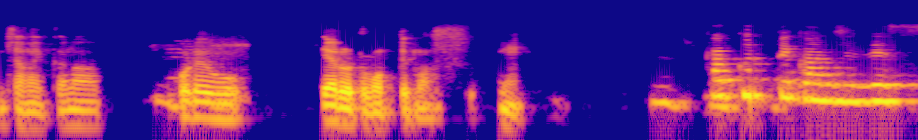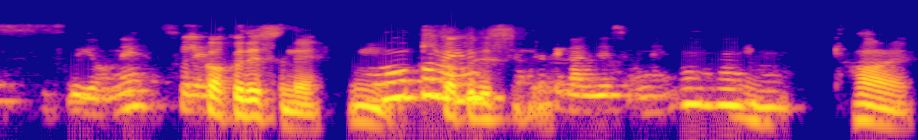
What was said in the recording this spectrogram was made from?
じゃないかな。これをやろうと思ってます。うん。企画って感じですよね。それ企画ですね。うん、ノート企画ですね内って。感じですよね。うんうんうんはい。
